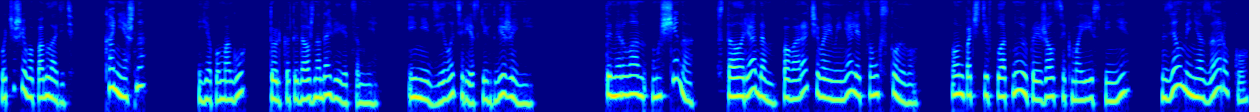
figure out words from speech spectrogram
«Хочешь его погладить?» «Конечно». «Я помогу, только ты должна довериться мне и не делать резких движений». Тамерлан, мужчина, встал рядом, поворачивая меня лицом к стойлу. Он почти вплотную прижался к моей спине, взял меня за руку,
